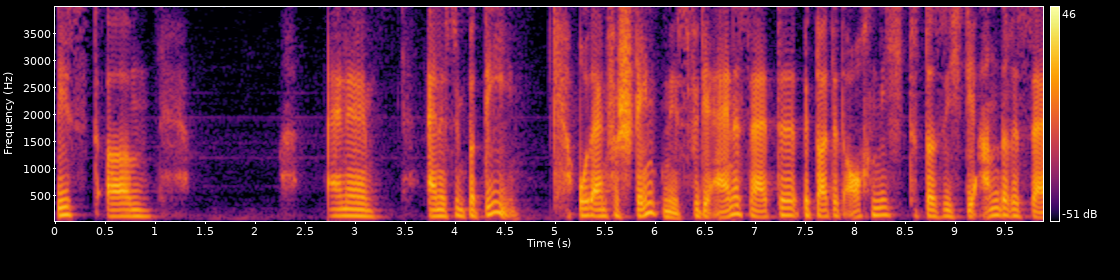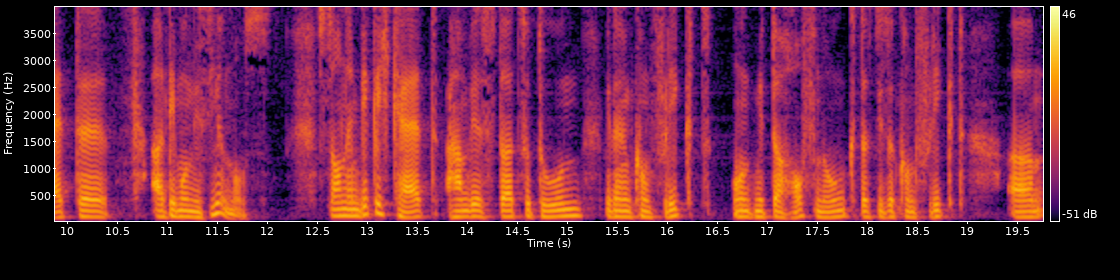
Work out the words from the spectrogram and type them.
ist, ähm, eine, eine Sympathie oder ein Verständnis für die eine Seite bedeutet auch nicht, dass ich die andere Seite äh, dämonisieren muss, sondern in Wirklichkeit haben wir es da zu tun mit einem Konflikt und mit der Hoffnung, dass dieser Konflikt ähm,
